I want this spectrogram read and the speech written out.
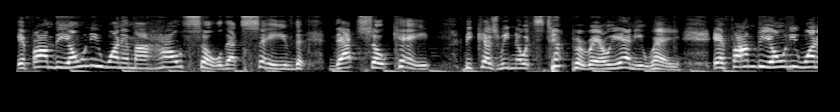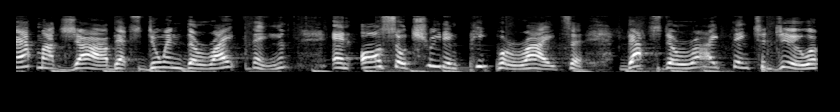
If I'm the only one in my household that's saved, that's okay because we know it's temporary anyway. If I'm the only one at my job that's doing the right thing and also treating people right. That's the right thing to do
